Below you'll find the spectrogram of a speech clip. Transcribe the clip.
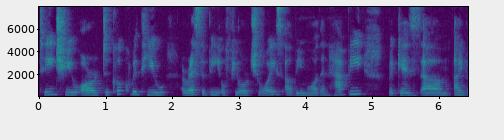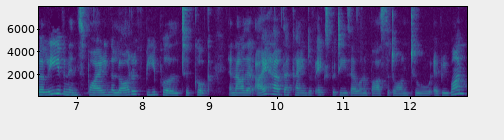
teach you or to cook with you a recipe of your choice I'll be more than happy because um, I believe in inspiring a lot of people to cook. And now that I have that kind of expertise I want to pass it on to everyone.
